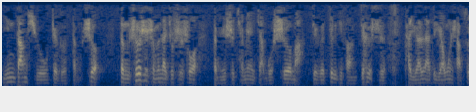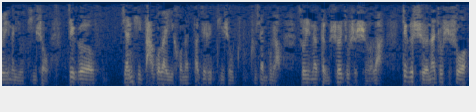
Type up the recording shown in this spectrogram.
应当修这个等舍。等舍是什么呢？就是说等于是前面讲过舍嘛，这个这个地方这个是它原来的原文上，所以呢有提手，这个简体打过来以后呢，它这个提手出现不了，所以呢等舍就是舍了。这个舍呢，就是说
